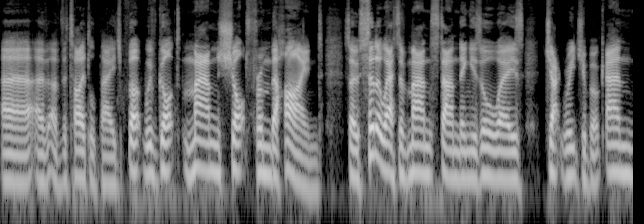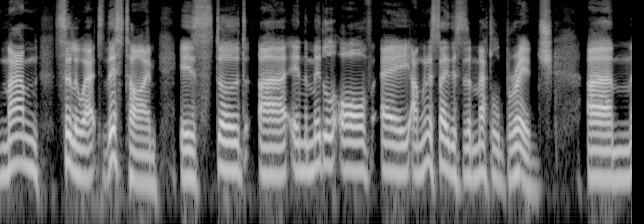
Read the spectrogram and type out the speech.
uh, of, of the title page, but we've got man shot from behind. So silhouette of man standing is always Jack Reacher book, and man silhouette this time is stood uh, in the middle of a. I'm going to say this is a metal bridge. Um,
